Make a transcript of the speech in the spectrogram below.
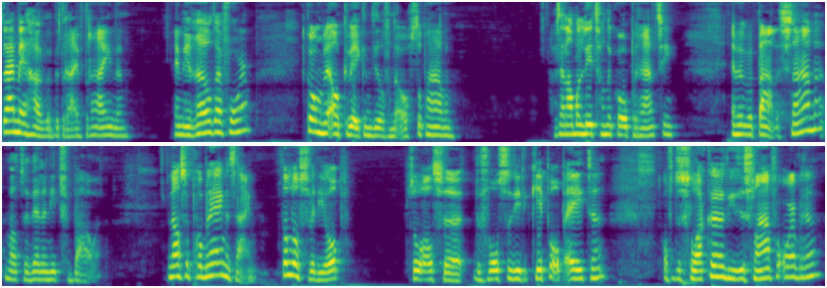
Daarmee houden we het bedrijf draaiende. En in ruil daarvoor komen we elke week een deel van de oogst ophalen. We zijn allemaal lid van de coöperatie. En we bepalen samen wat we wel en niet verbouwen. En als er problemen zijn, dan lossen we die op. Zoals uh, de vossen die de kippen opeten. Of de slakken die de slaven orberen.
